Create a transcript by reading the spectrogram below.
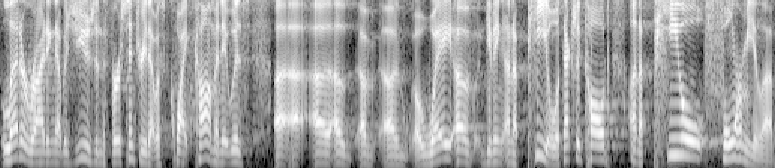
letter writing that was used in the first century that was quite common. It was uh, uh, uh, a, a, a, a, way of giving an appeal. It's actually called an appeal formula.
